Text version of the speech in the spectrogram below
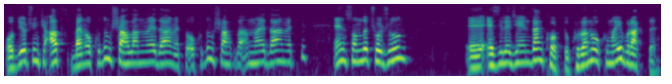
O diyor çünkü at ben okudum şahlanmaya devam etti. Okudum şahlanmaya devam etti. En sonunda çocuğun e, ezileceğinden korktu. Kur'an'ı okumayı bıraktı.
